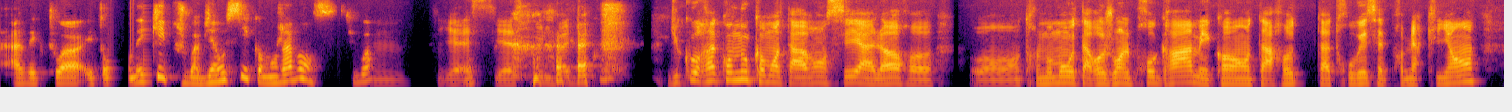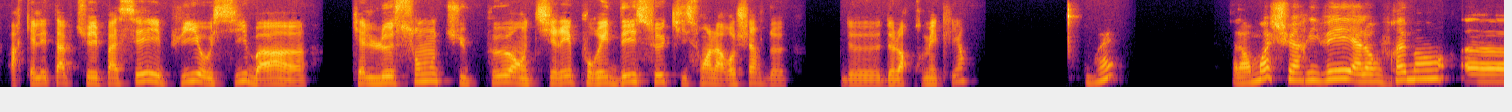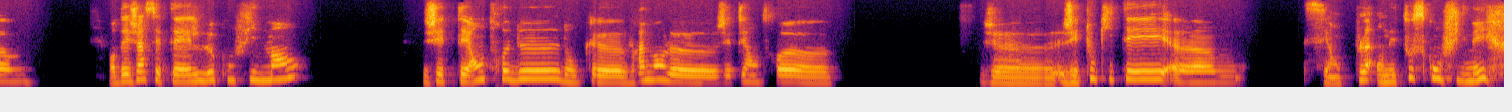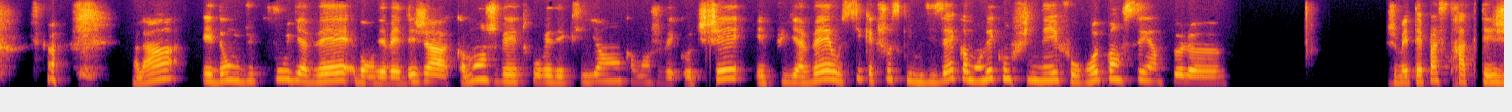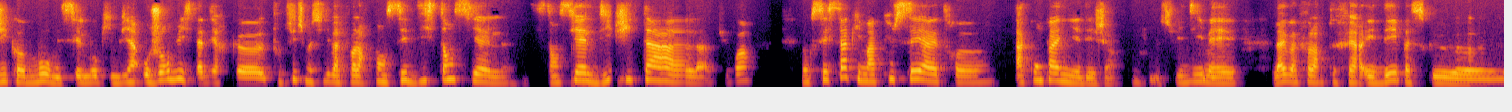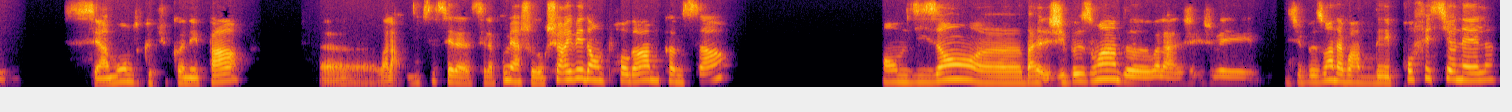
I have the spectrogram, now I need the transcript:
avec toi et ton équipe, je vois bien aussi comment j'avance, tu vois. Hmm. Yes, yes. du coup, raconte-nous comment tu as avancé alors euh, entre le moment où tu as rejoint le programme et quand tu as, trouvé cette première cliente, par quelle étape tu es passé et puis aussi, bah, euh, quelles leçons tu peux en tirer pour aider ceux qui sont à la recherche de, de, de leur premier client Ouais. Alors moi, je suis arrivée, alors vraiment, euh, bon déjà c'était le confinement. J'étais entre deux, donc euh, vraiment le, j'étais entre, euh, j'ai tout quitté. Euh, c'est en plein, on est tous confinés, voilà. Et donc, du coup, il y avait, bon, il y avait déjà comment je vais trouver des clients, comment je vais coacher. Et puis, il y avait aussi quelque chose qui me disait, comme on est confiné, faut repenser un peu le, je mettais pas stratégie comme mot, mais c'est le mot qui me vient aujourd'hui. C'est-à-dire que tout de suite, je me suis dit, il va falloir penser distanciel, distanciel, digital, tu vois. Donc, c'est ça qui m'a poussé à être euh, accompagnée déjà. Je me suis dit, mais là, il va falloir te faire aider parce que euh, c'est un monde que tu connais pas. Euh, voilà, donc ça c'est la, c'est la première chose. Donc je suis arrivée dans le programme comme ça, en me disant, euh, bah, j'ai besoin de, voilà, je vais, j'ai besoin d'avoir des professionnels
